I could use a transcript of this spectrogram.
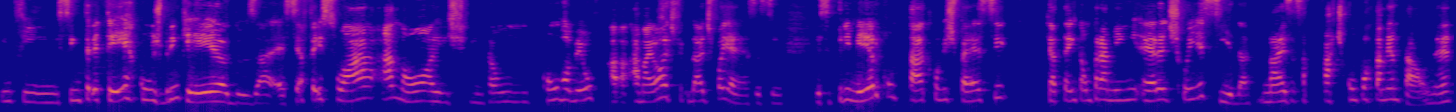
enfim, se entreter com os brinquedos, a, é, se afeiçoar a nós. Então, com o Romeu, a, a maior dificuldade foi essa, assim, esse primeiro contato com uma espécie que até então para mim era desconhecida, mais essa parte comportamental, né?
